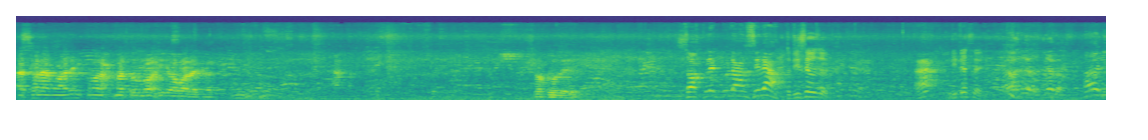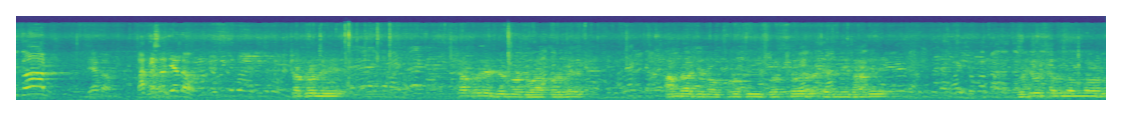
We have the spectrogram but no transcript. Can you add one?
আসসালামু আলাইকুম রহমতুল্লাহি ওয়া বারাকাতুহু। সকলে। চকলেটগুলো আনছিলাম তো দিছে হুজুর। হ্যাঁ? দিতেছে। দাও। বাতাসা দিয়ে দাও। সকলে সকলের জন্য দোয়া করবে আমরা যেন প্রতি বছর এমনিভাবে হুজুর সাল্লাল্লাহু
